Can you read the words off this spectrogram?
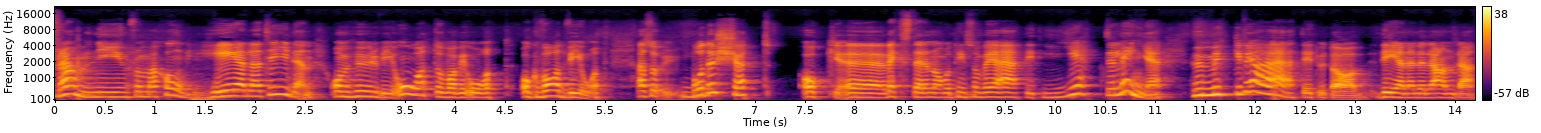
fram ny information Mm. hela tiden om hur vi åt och vad vi åt och vad vi åt. Alltså både kött och eh, växter är någonting som vi har ätit jättelänge. Hur mycket vi har ätit utav det ena eller det andra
